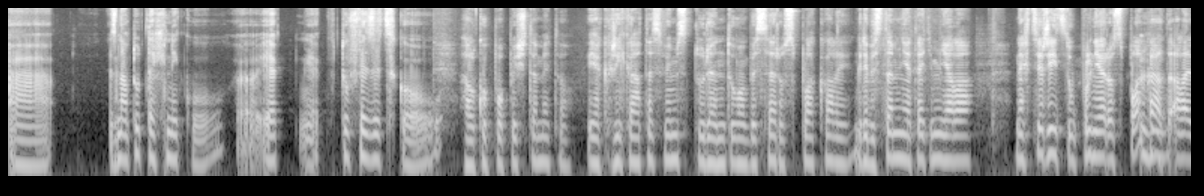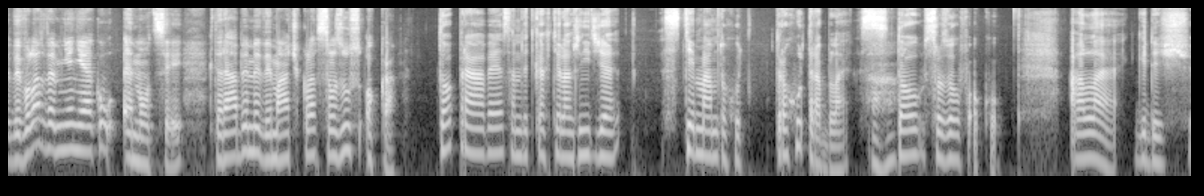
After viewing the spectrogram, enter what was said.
A znám tu techniku, eh, jak, jak tu fyzickou. Halko, popište mi to. Jak říkáte svým studentům, aby se rozplakali? Kdybyste mě teď měla, nechci říct úplně rozplakat, mm-hmm. ale vyvolat ve mně nějakou emoci, která by mi vymáčkla slzu z oka. To právě jsem teďka chtěla říct, že s tím mám trochu trochu trable s Aha. tou slzou v oku. Ale když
